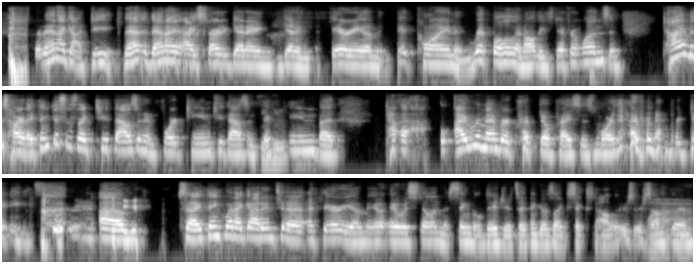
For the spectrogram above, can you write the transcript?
so then I got deep. Then then I, I started getting getting Ethereum and Bitcoin and Ripple and all these different ones. And time is hard. I think this is like 2014, 2015, but ti- I remember crypto prices more than I remember dates. um, so I think when I got into Ethereum, it, it was still in the single digits. I think it was like six dollars or something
